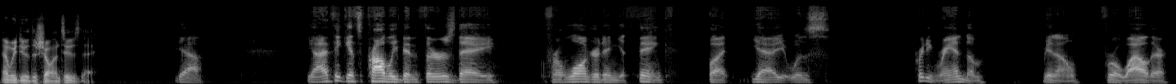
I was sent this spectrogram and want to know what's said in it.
And we do the show on Tuesday. Yeah. Yeah, I think it's probably been Thursday for longer than you think, but yeah, it was pretty random, you know, for a while there.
